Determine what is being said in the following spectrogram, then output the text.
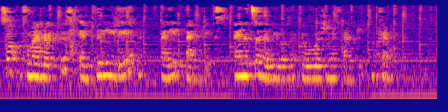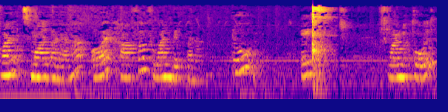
so for my breakfast, every day I eat pancakes. And it's a healthy version of pancake, okay? One small banana or half of one big banana. Two eggs one whole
